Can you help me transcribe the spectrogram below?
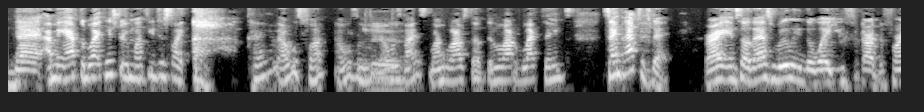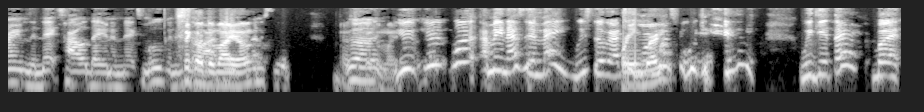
that. I mean, after Black History Month, you just like, okay, that was fun. That was yeah. that was nice. Learned a lot of stuff. Did a lot of black things. St. Patrick's Day right? And so that's really the way you start to frame the next holiday and the next movie. And Cinco so de Mayo. Uh, you, you, what? I mean, that's in May. We still got spring two more break. months we get, we get there. But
